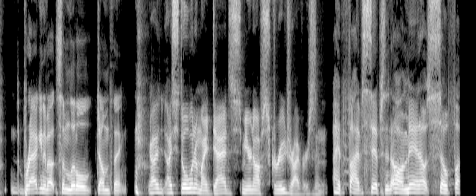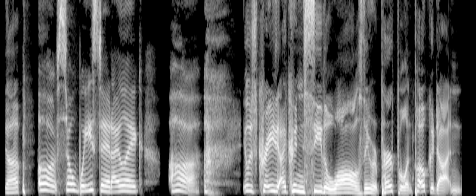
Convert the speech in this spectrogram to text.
bragging about some little dumb thing. I, I stole one of my dad's Smirnoff screwdrivers and I had five sips and oh man, I was so fucked up. Oh, so wasted. I like, uh, It was crazy. I couldn't see the walls. They were purple and polka dot and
